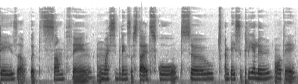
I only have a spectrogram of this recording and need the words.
days up with something. All my siblings have started school, so I'm basically alone all day.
